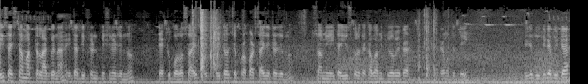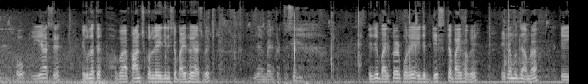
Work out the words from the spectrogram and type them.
এই সাইজটা আমারটা লাগবে না, এটা ডিফারেন্ট মেশিনের জন্য। এটা একটু বড় সাইজ এটা হচ্ছে প্রপার সাইজ এটার জন্য। সো আমি এটা ইউজ করে দেখাবো, আমি কীভাবে এটা এটার মধ্যে দিই। এই যে দুদিকে দুইটা ইয়ে আছে, এগুলাতে পাঞ্চ করলে এই জিনিসটা বাইর হয়ে আসবে। যে আমি বাইর করতেছি। এই যে বাইর করার পরে এই যে ডেস্কটা বাইর হবে, এটার মধ্যে আমরা এই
